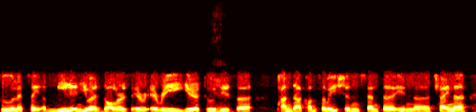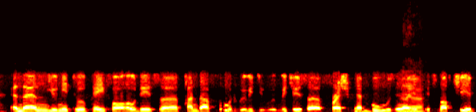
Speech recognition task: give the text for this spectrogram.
to let's say a million U.S. dollars every, every year to yeah. this Panda Conservation Center in uh, China, and then you need to pay for all this uh, panda food, which which is uh, fresh bamboo. You know, yeah. it, it's not cheap.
